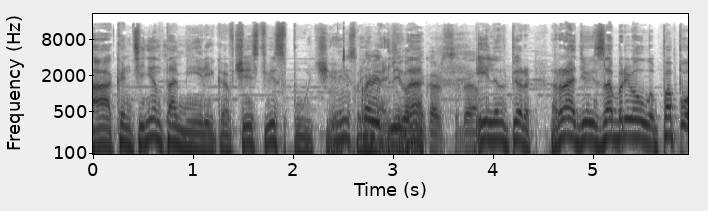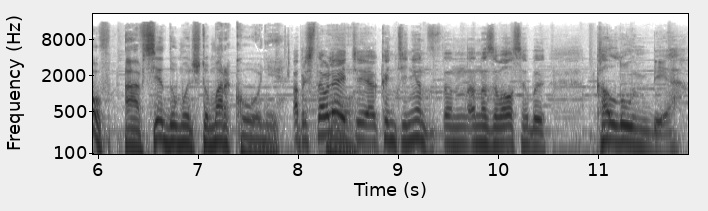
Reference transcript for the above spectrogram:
а континент Америка в честь Веспуччи. Несправедливо, понимаете, мне кажется, да. Или, например, радио изобрел Попов, а все думают, что Маркони. А представляете, континент н- назывался бы Колумбия.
